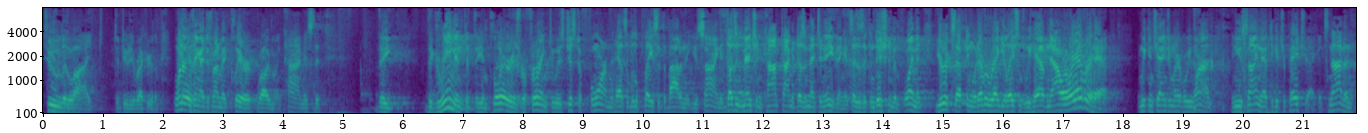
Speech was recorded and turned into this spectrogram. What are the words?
two little I to do directly with them. One other thing I just want to make clear while I'm time is that the the agreement that the employer is referring to is just a form that has a little place at the bottom that you sign. It doesn't mention comp time. It doesn't mention anything. It says as a condition of employment, you're accepting whatever regulations we have now or ever have. And we can change them whenever we want. And you sign that to get your paycheck. It's not a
